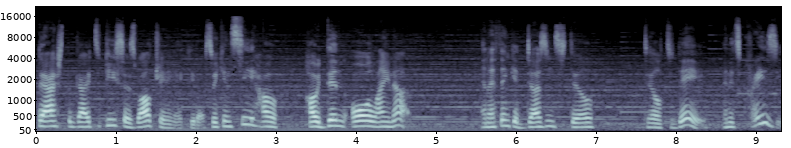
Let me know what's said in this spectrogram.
bash the guy to pieces while training Aikido. So you can see how, how it didn't all line up. And I think it doesn't still till today. And it's crazy.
